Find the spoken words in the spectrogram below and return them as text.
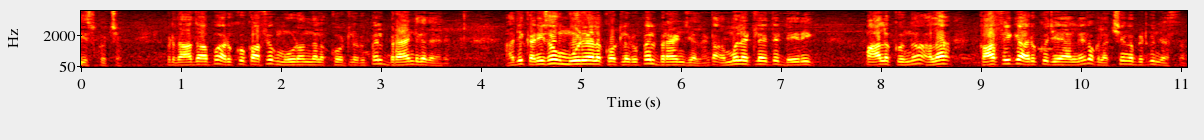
తీసుకొచ్చాం. ఇప్పుడు దాదాపు అరకు కాఫీ ఒక మూడు వందల కోట్ల రూపాయలు బ్రాండ్గా తయారు. అది కనీసం ఒక మూడు వేల కోట్ల రూపాయలు బ్రాండ్ చేయాలి. అంటే అమ్ములు ఎట్లయితే డైరీ పాలకు ఉందో అలా కాఫీకి అరకు చేయాలనేది ఒక లక్ష్యంగా పెట్టుకుని చేస్తాం.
